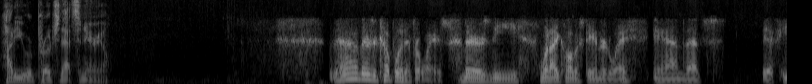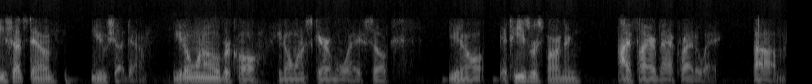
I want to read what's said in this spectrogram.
How do you approach that scenario? Yeah, there's a couple of different ways. There's the what I call the standard way, and that's if he shuts down, you shut down. You don't want to overcall. You don't want to scare him away. So, you know, if he's responding, I fire back right away. Um,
